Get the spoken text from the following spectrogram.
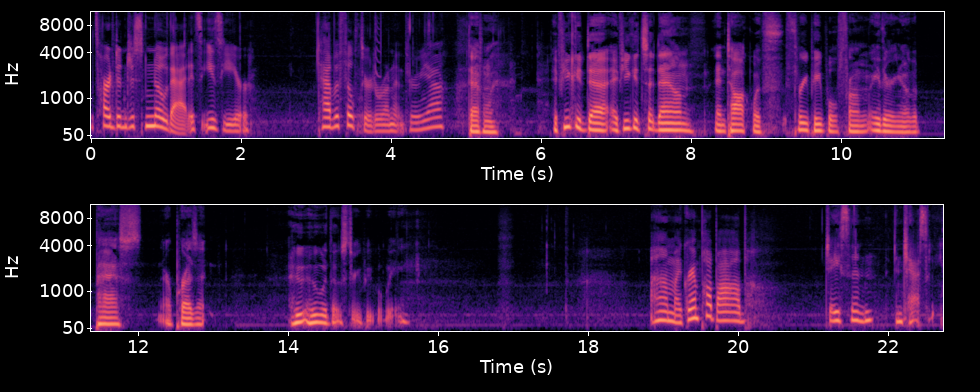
It's hard to just know that. It's easier to have a filter to run it through. Yeah. Definitely. If you could, uh, if you could sit down and talk with three people from either you know the past or present, who who would those three people be? Um, my grandpa Bob, Jason, and Chastity.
